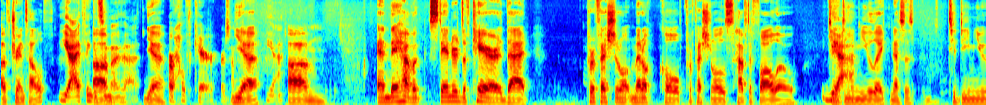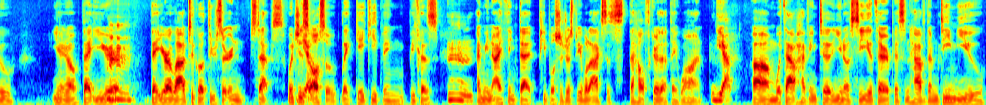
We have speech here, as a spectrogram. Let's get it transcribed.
of trans health Yeah, I think it's um, something like that. yeah Or healthcare or something. yeah Yeah. um, and they have a standards of care that professional medical professionals have to follow to Yeah. deem you like necess- to deem you you know that you're Mhm. that you're allowed to go through certain steps which is Yeah. also like gatekeeping because hmm i mean i think that people should just be able to access the healthcare that they want Yeah. um, without having to you know see a therapist and have them deem you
